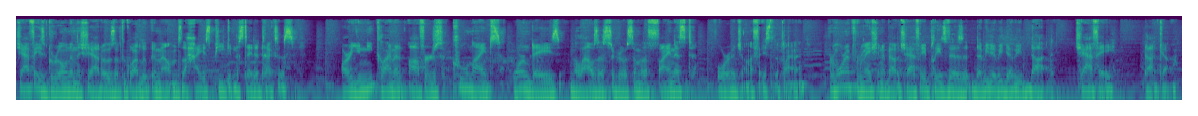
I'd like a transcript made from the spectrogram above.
Chafe is grown in the shadows of the Guadalupe Mountains, the highest peak in the state of Texas. Our unique climate offers cool nights, warm days, and allows us to grow some of the finest forage on the face of the planet. For more information about Chafe, please visit www.chafe.com.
